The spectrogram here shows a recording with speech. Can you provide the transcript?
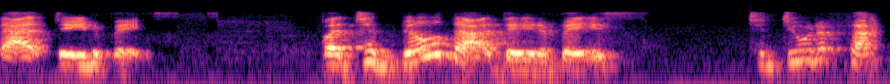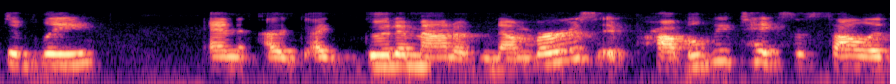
that database. But to build that database, to do it effectively and a, a, good amount of numbers, it probably takes a solid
